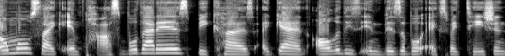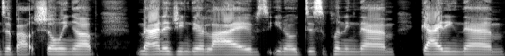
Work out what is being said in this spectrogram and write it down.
almost like impossible that is because again all of these invisible expectations about showing up managing their lives you know disciplining them guiding them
